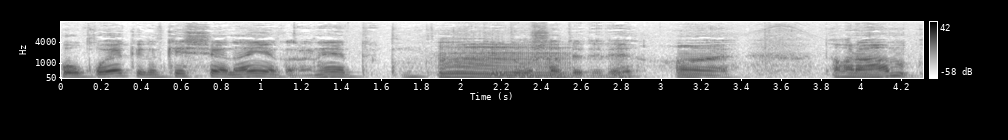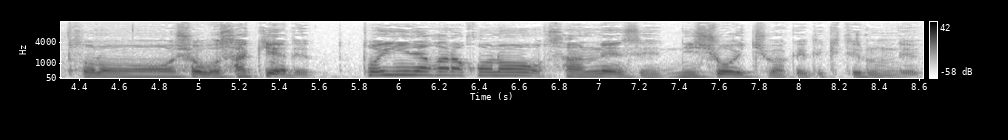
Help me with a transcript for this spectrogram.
高校野球の決勝やないんやからねっておっしゃっててね、はい、だからその勝負先やでと言いながらこの3連戦2勝1分けてきてるんで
